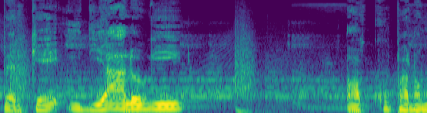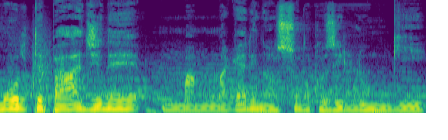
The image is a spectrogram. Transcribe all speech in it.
perché i dialoghi occupano molte pagine ma magari non sono così lunghi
